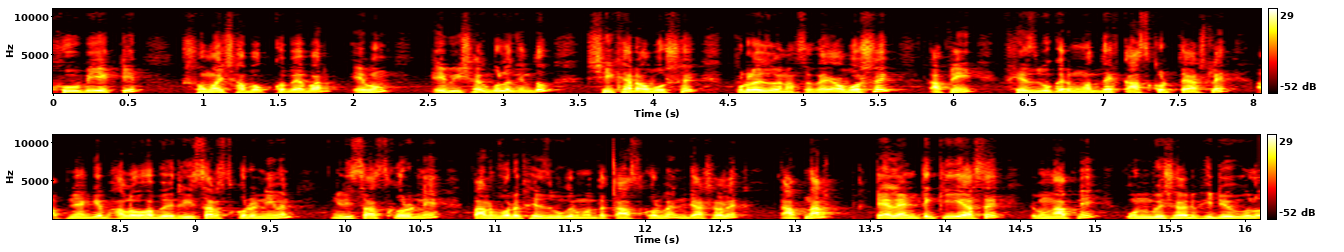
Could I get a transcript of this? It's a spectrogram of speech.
খুবই একটি সময় সাপেক্ষ ব্যাপার এবং এই বিষয়গুলো কিন্তু শেখার অবশ্যই প্রয়োজন আছে। তাই অবশ্যই আপনি ফেসবুকের মধ্যে কাজ করতে আসলে আপনি আগে ভালোভাবে রিসার্চ করে নেবেন রিসার্চ করে নিয়ে তারপরে ফেসবুকের মধ্যে কাজ করবেন যে আসলে আপনার ট্যালেন্টে কী আছে এবং আপনি কোন বিষয়ের ভিডিওগুলো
